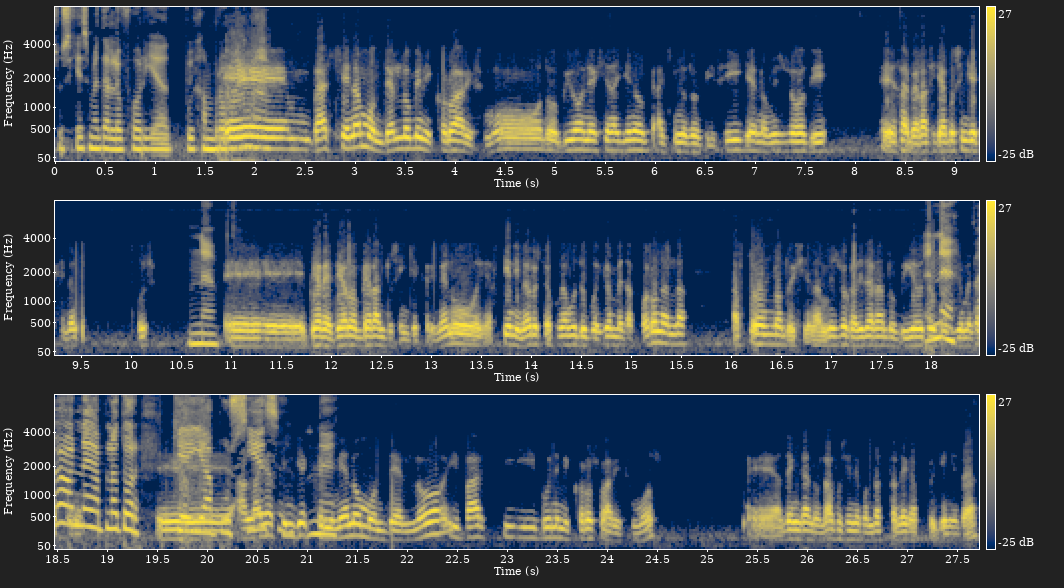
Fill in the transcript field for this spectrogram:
Σε σχέση με τα λεωφορεία που είχαν πρόβλημα; Ε, υπάρχει ένα μοντέλο με μικρό αριθμό, το οποίο έχει να ακινητοποιηθεί και νομίζω ότι ε, θα περάσει και από συγκεκριμένους ναι. Ε, περαιτέρω πέραν του συγκεκριμένου. Αυτή η ενημέρωση έχουμε από το Υπουργείο Μεταφορών, αλλά αυτό να το έχει νομίζω καλύτερα να το πει το ναι. Υπουργείο Μεταφορών. ναι, απλά τώρα. Ε, και οι απουσίες... Αλλά για συγκεκριμένο ναι. μοντέλο υπάρχει που είναι μικρός ο αριθμός. Ε, αν δεν κάνω λάθος, είναι κοντά στα 10 αυτοκίνητα.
